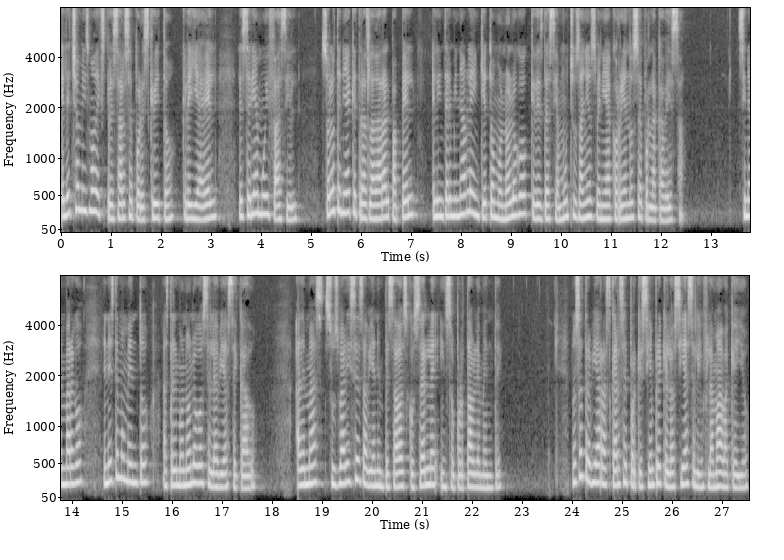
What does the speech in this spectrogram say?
El hecho mismo de expresarse por escrito, creía él, le sería muy fácil. Solo tenía que trasladar al papel el interminable e inquieto monólogo que desde hacía muchos años venía corriéndose por la cabeza. Sin embargo, en este momento hasta el monólogo se le había secado. Además, sus varices habían empezado a escocerle insoportablemente. No se atrevía a rascarse porque siempre que lo hacía se le inflamaba aquello.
